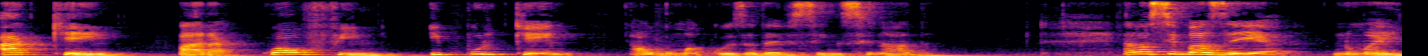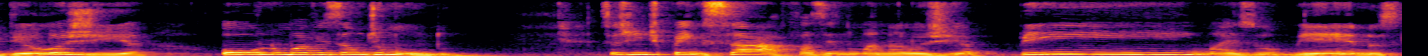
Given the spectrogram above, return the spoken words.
a quem, para qual fim e por quem alguma coisa deve ser ensinada. Ela se baseia numa ideologia ou numa visão de mundo. Se a gente pensar, fazendo uma analogia bem mais ou menos,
